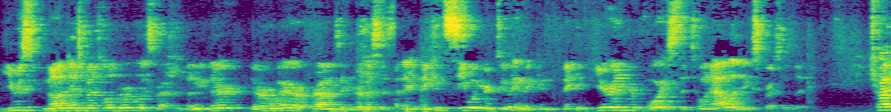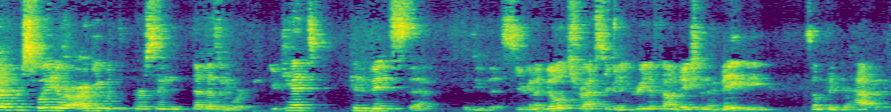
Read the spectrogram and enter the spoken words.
use non-judgmental verbal expressions. I mean, they're they're aware of frowns and grimaces. They, they can see what you're doing. They can they can hear in your voice. The tonality expresses it. Try to persuade or argue with the person. That doesn't work. You can't convince them to do this. You're going to build trust. You're going to create a foundation, that maybe something to happen.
